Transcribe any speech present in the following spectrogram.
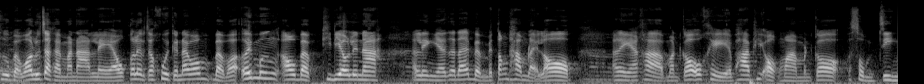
คือแบบว่ารู้จักกันมานานแล้ว ก็เลยจะคุยกันได้ว่าแบบว่าเอ้ยมึงเอาแบบทีเดียวเลยนะอะไรเงี้ยจะได้แบบไม่ต้องทำหลายรอบอะไรเงี้ยค่ะ มันก็โอเค ภาพที่ออกมามันก็สมจริง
